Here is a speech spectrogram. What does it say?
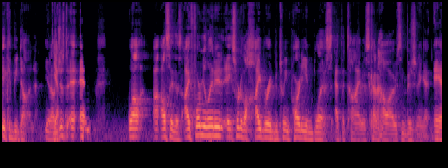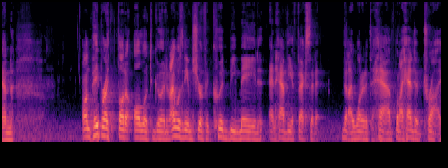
it could be done. You know, yeah. just and well, I'll say this: I formulated a sort of a hybrid between Party and Bliss at the time. Is kind of how I was envisioning it, and on paper, I thought it all looked good, and I wasn't even sure if it could be made and have the effects that it that I wanted it to have, but I had to try.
